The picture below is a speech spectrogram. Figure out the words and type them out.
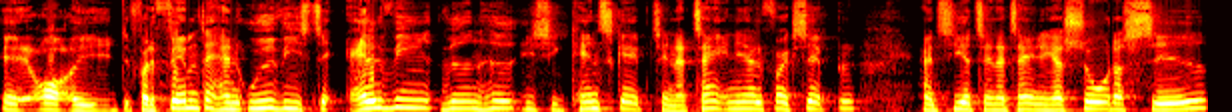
Øh, og for det femte, han udviste alvidenhed i sit kendskab til Nathaniel for eksempel. Han siger til Nathaniel, jeg så dig sidde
